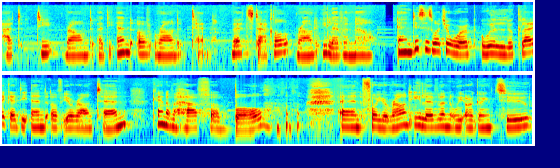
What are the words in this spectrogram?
at the round at the end of round 10. Let's tackle round 11 now. And this is what your work will look like at the end of your round 10, kind of a half a ball. and for your round 11, we are going to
